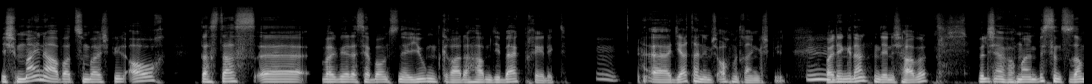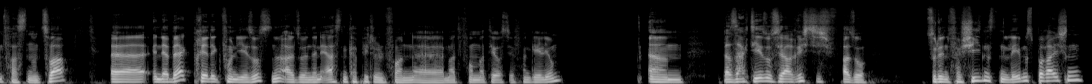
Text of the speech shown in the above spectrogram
Ich meine aber zum Beispiel auch, dass das, äh, weil wir das ja bei uns in der Jugend gerade haben, die Bergpredigt. Mhm. Äh, die hat da nämlich auch mit reingespielt. Mhm. Weil den Gedanken, den ich habe, will ich einfach mal ein bisschen zusammenfassen. Und zwar äh, in der Bergpredigt von Jesus, ne, also in den ersten Kapiteln von, äh, von Matthäus Evangelium, ähm, da sagt Jesus ja richtig, also zu den verschiedensten Lebensbereichen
